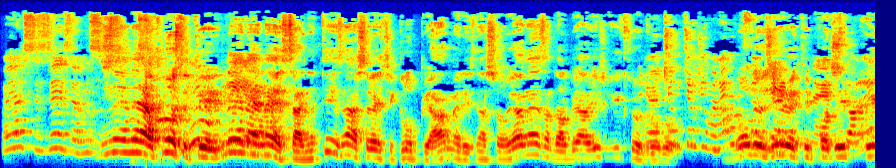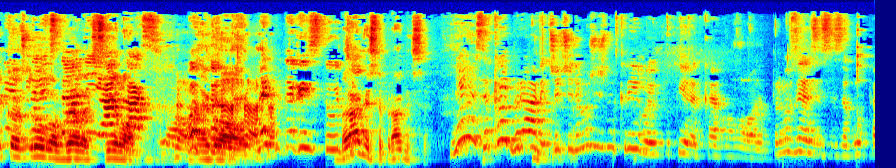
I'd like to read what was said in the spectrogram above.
Pa ja se zezam, misliš... Ne, ne, a pusti ti, ne, ne, ne, Sanja, ti znaš reći glupi Ameri, znaš ovo, ja ne znam da li bi ja iš- ikoj Ja, drugu ček, ček, ček, ma ne mogu volio živjeti pod neću drugom vele silom. Nego, brani se, brani se. Ne, za kaj brani? Čeče, ne možeš mi krivo imputirati kaj govorim. Prvo zezam se za glupe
